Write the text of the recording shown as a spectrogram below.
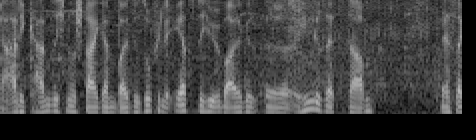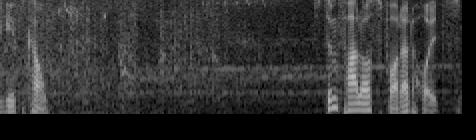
Ja, die kann sich nur steigern, weil wir so viele Ärzte hier überall äh, hingesetzt haben. Besser geht's kaum. Stymphalos fordert Holz.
